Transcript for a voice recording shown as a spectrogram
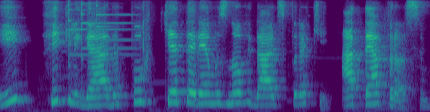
e fique ligada porque teremos novidades por aqui. Até a próxima!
